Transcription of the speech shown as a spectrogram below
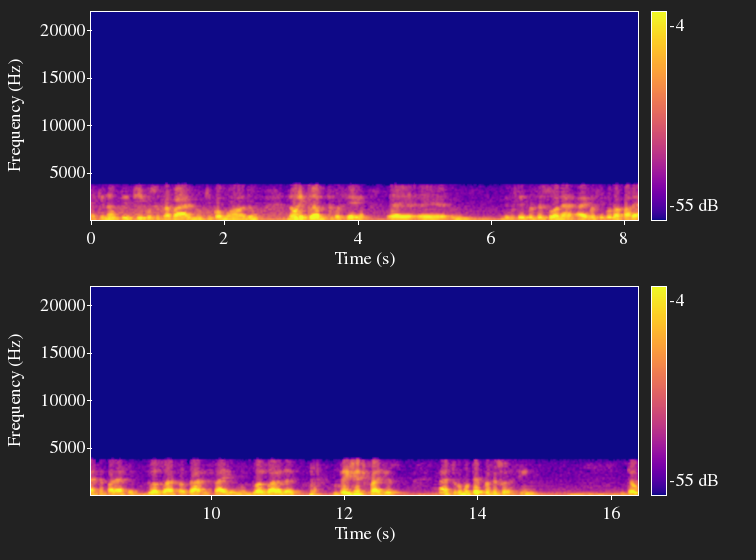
É que não criticam o seu trabalho, não te incomodam, não reclamam que você é, é, você professor, né? Aí você quando aparece, aparece duas horas atrasado e sai duas horas antes. Não tem gente que faz isso? É, todo mundo tem professor assim. Né? Então,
